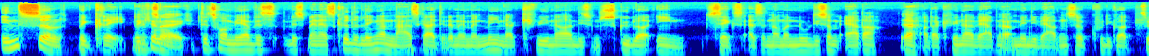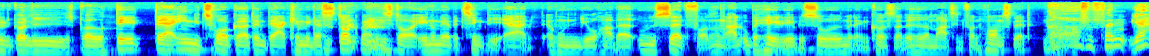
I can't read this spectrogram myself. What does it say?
incel-begreb. Det kender tror, jeg ikke. Det tror jeg mere, hvis, hvis man er skridtet længere end nice guy, det der med, at man mener, at kvinder ligesom skylder en sex. Altså, når man nu ligesom er der, Ja. og der er kvinder i verden Ja. og mænd i verden, så kunne de godt... Så vil de godt lige sprede. Det, der jeg egentlig tror gør den der Camilla Stockmann-historie endnu mere betænkelig, er, at hun jo har været udsat for sådan en ret ubehagelig episode med den kunstner, der hedder Martin von Hornslet. Nå, for fanden, ja.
